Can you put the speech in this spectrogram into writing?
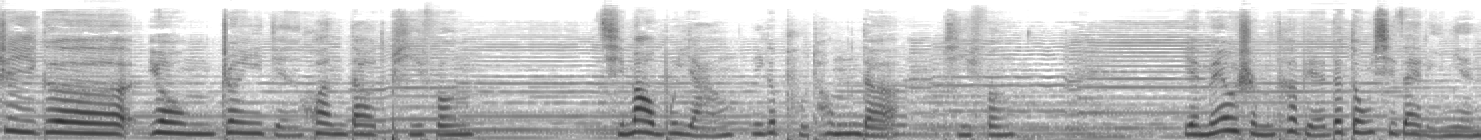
是一个用正义点换到的披风，其貌不扬，一个普通的披风，也没有什么特别的东西在里面，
